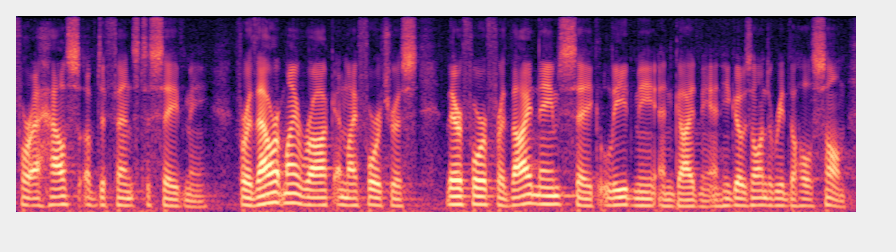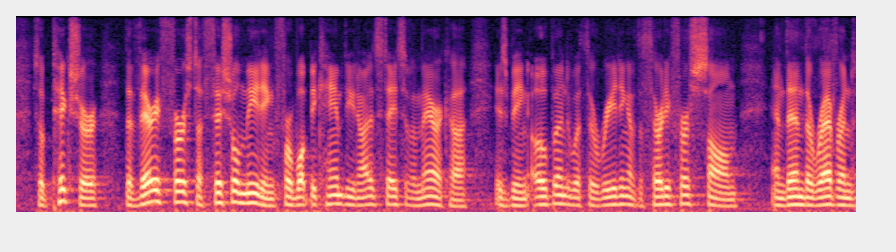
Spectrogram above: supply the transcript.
for a house of defense to save me. For thou art my rock and my fortress. Therefore, for thy name's sake, lead me and guide me. And he goes on to read the whole psalm. So picture the very first official meeting for what became the United States of America is being opened with the reading of the 31st psalm, and then the Reverend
